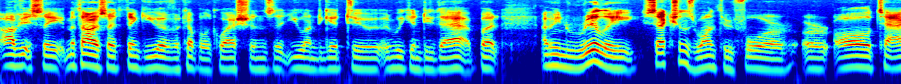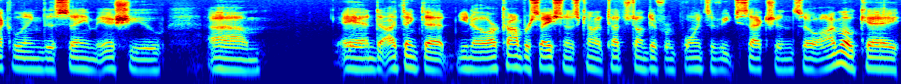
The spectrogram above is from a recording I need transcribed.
obviously, Matthias, I think you have a couple of questions that you wanted to get to, and we can do that. But I mean, really, sections one through four are all tackling the same issue. Um, and I think that, you know, our conversation has kind of touched on different points of each section. So I'm okay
